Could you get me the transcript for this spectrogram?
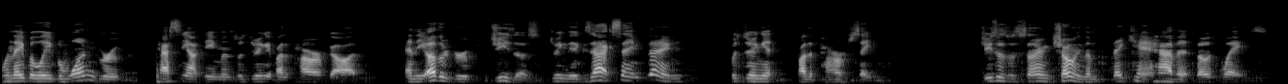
when they believed one group casting out demons was doing it by the power of God, and the other group, Jesus, doing the exact same thing was doing it by the power of Satan. Jesus was showing them they can't have it both ways.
